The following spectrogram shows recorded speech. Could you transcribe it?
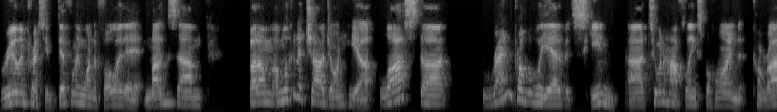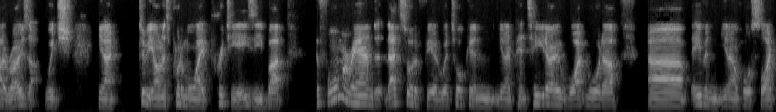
Real impressive. Definitely one to follow there, Mugs. Um, but I'm I'm looking to charge on here. Last start ran probably out of its skin, uh, two and a half lengths behind Comrade Rosa, which you know, to be honest, put them away pretty easy. But the form around that sort of field, we're talking, you know, Pentito, Whitewater, uh, even, you know, horse like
